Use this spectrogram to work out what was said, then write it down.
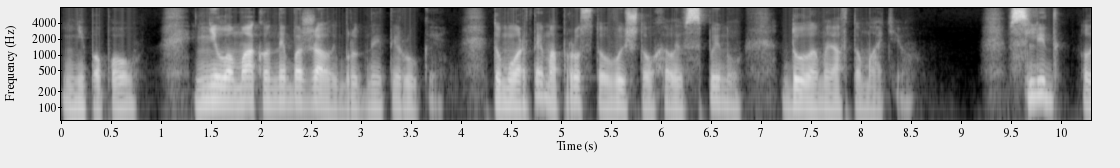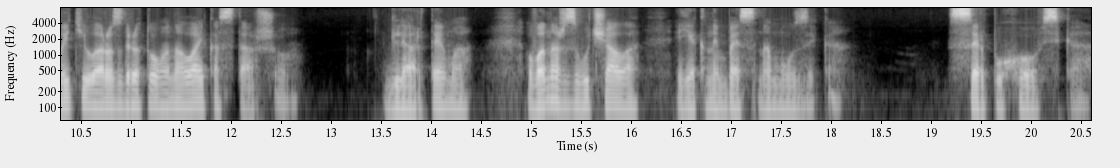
Ні Попов, ні Ломако не бажали бруднити руки, тому Артема просто виштовхали в спину дулами автоматів. Вслід летіла роздратована лайка старшого. Для Артема вона ж звучала як небесна музика. Серпуховська,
